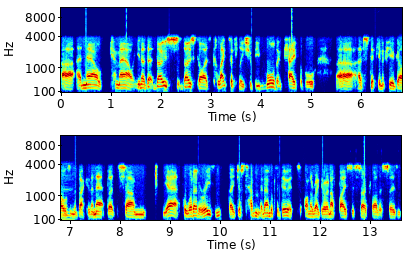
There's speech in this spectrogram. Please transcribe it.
Uh, and now Kamau. You know that those those guys collectively should be more than capable uh, of sticking a few goals mm. in the back of the net. But um, yeah, for whatever reason, they just haven't been able to do it on a regular enough basis so far this season.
